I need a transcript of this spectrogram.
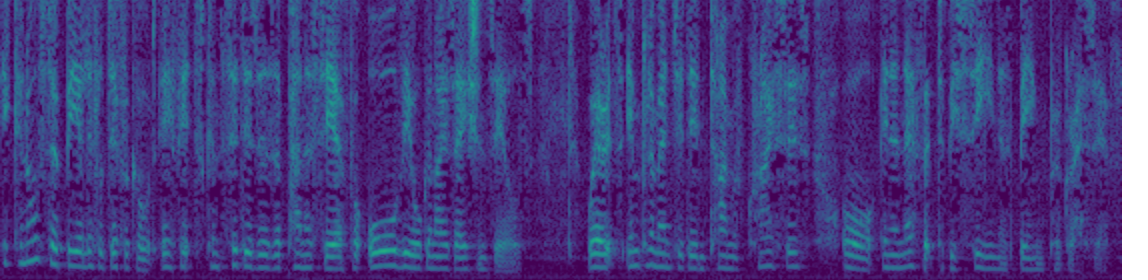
It can also be a little difficult if it's considered as a panacea for all the organisation's ills, where it's implemented in time of crisis or in an effort to be seen as being progressive.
